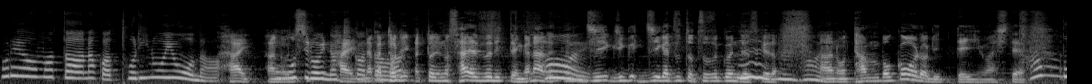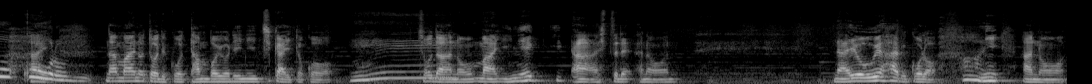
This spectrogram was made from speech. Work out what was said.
これはまたなんか鳥のような、はい、あの面白い鳴き方、はい、なんか鳥鳥のさえずりっていうかな、はい、字字がずっと続くんですけど、うんうんはい、あの田んぼコオロギって言いまして田んぼコオロギ、名前の通りこり田んぼ寄りに近いとこちょうどあの、まあ、稲あ失礼あの苗を植えはる頃に、あの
